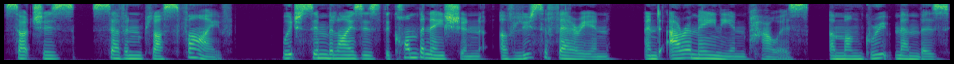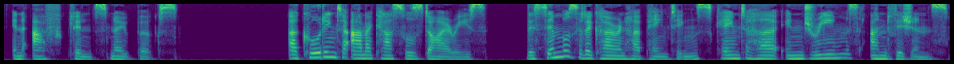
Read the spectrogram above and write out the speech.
such as 7 plus 5, which symbolizes the combination of Luciferian and Ahrimanian powers among group members in Af Klint's notebooks. According to Anna Cassel's diaries, the symbols that occur in her paintings came to her in dreams and visions.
